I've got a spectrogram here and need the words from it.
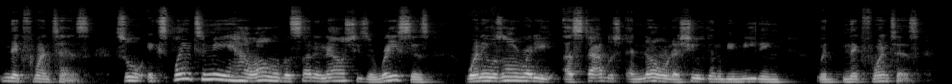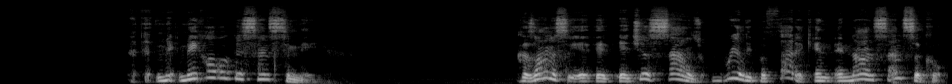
Nick Fuentes. So explain to me how all of a sudden now she's a racist when it was already established and known that she was going to be meeting with Nick Fuentes. Make all of this sense to me. Because honestly, it, it, it, just sounds really pathetic and, and nonsensical.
